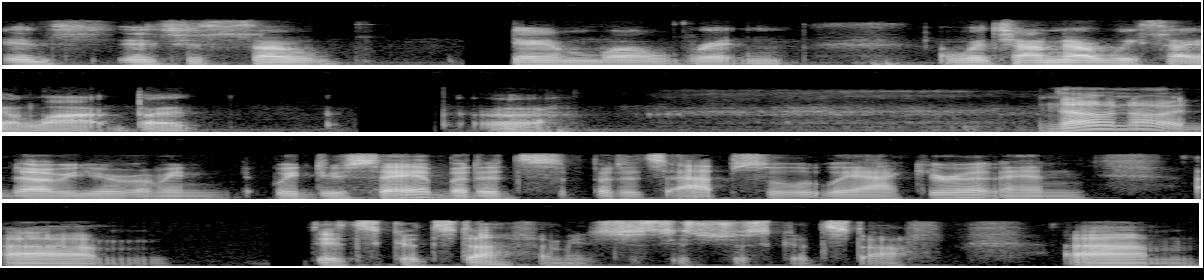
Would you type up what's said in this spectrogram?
it's it's just so damn well written, which I know we say a lot, but. Uh. No, no, no. You're. I mean, we do say it, but it's but it's absolutely accurate, and um, it's good stuff. I mean, it's just it's just good stuff. Um,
